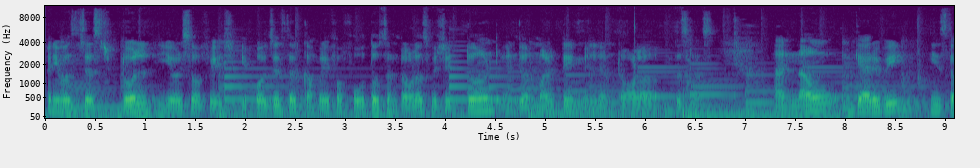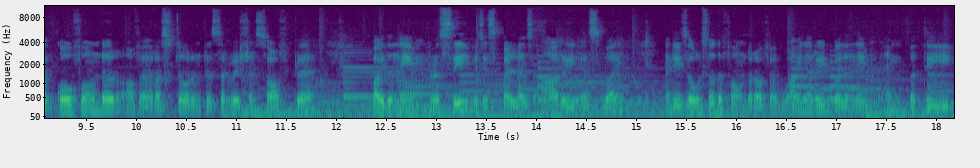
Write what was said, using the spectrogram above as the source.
when he was just 12 years of age. He purchased the company for $4,000, which he turned into a multi-million dollar business. And now Gary Vee is the co-founder of a restaurant reservation software by the name Resy, which is spelled as R-E-S-Y, and he's also the founder of a winery by the name Empathy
